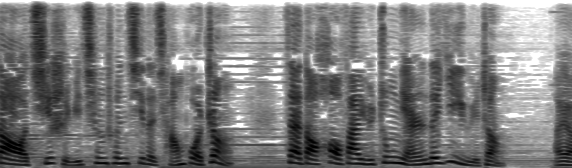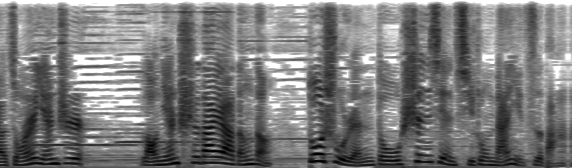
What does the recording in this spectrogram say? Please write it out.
到起始于青春期的强迫症，再到好发于中年人的抑郁症？哎呀，总而言之，老年痴呆呀等等，多数人都深陷其中难以自拔。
